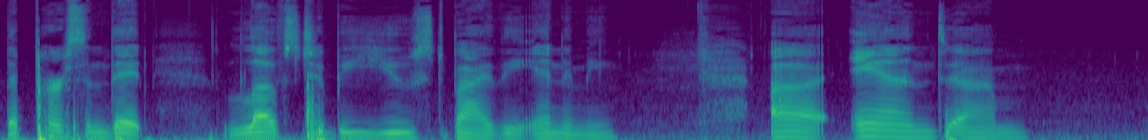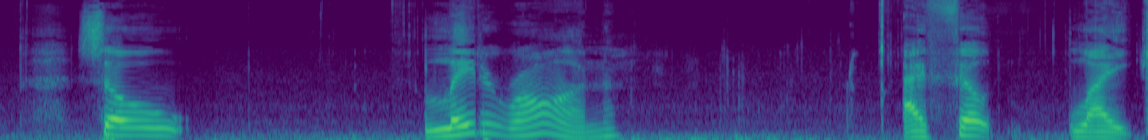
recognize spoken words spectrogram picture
The person that loves to be used by the enemy. Uh, and um, so later on, I felt like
